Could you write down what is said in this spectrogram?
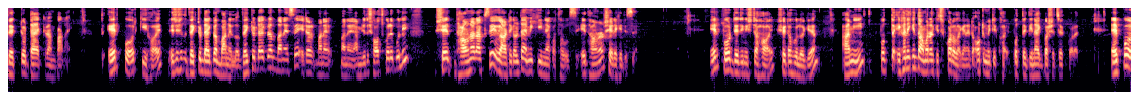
ভেক্টর ডায়াগ্রাম বানায়। এরপর কি হয়? এই যে সাথে ভেক্টর ডায়াগ্রাম বানালো। ভেক্টর ডায়াগ্রাম বানাইছে, এটার মানে মানে আমি যদি সহজ করে বলি, সে ধারণা রাখছে ওই আর্টিকেলটা আমি কি নিয়ে কথা বলছি? এই ধারণা সে রেখে দিছে। এরপর যে জিনিসটা হয়, সেটা হলো গিয়ে, আমি প্রত্যেক, এখানে কিন্তু আমার আর কিছু করা লাগে না, এটা অটোমেটিক হয় প্রত্যেক দিন একবার সে চেক করে। এরপর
